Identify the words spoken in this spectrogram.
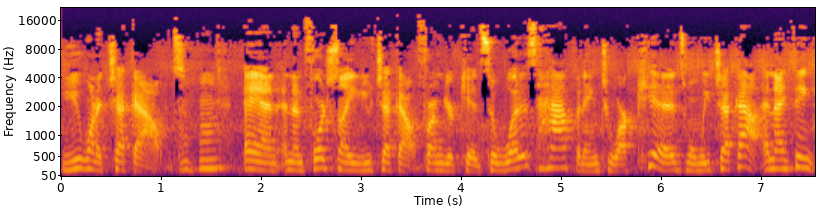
you want to check out. Mm-hmm. And and unfortunately, you check out from your kids. So what is happening to our kids when we check out? And I think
